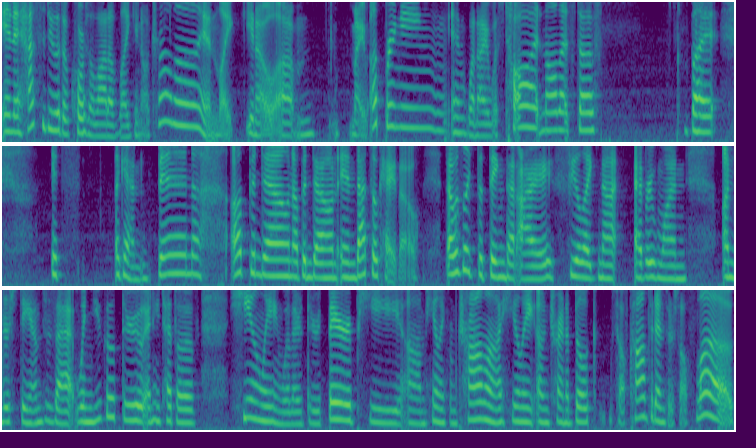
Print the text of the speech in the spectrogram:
and it has to do with of course a lot of like you know trauma and like you know um, my upbringing and what i was taught and all that stuff but it's again been up and down up and down and that's okay though that was like the thing that i feel like not everyone understands is that when you go through any type of healing, whether through therapy, um, healing from trauma, healing, um, trying to build self confidence or self love,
